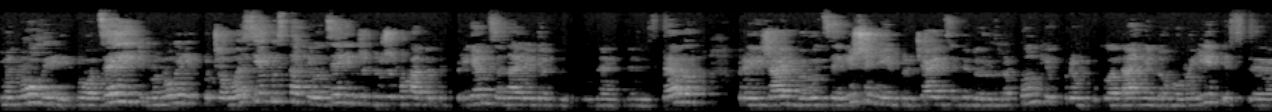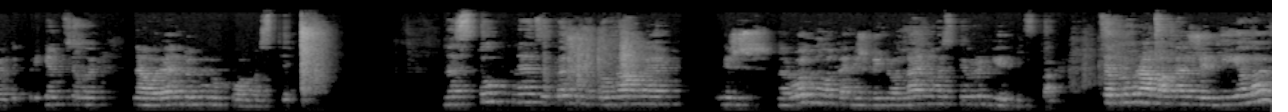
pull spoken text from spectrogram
минулий, ну оцей минулий рік почалося якось так, і оцей рік вже дуже багато навіть не, місцевих, приїжджають, беруть це рішення і включають собі до розрахунків при укладанні договорів із е, підприємцями на оренду нерухомості. Наступне затвердження програми міжнародного та міжрегіонального співробітництва. Ця програма в нас вже діяла,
